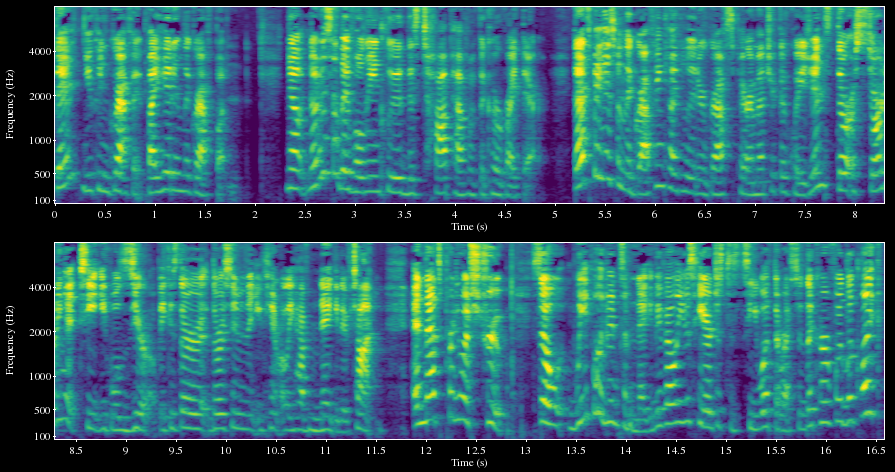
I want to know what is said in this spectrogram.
Then you can graph it by hitting the graph button. Now, notice how they've only included this top half of the curve right there. That's because when the graphing calculator graphs parametric equations, they're starting at t equals zero because they're, they're assuming that you can't really have negative time. And that's pretty much true. So we plugged in some negative values here just to see what the rest of the curve would look like,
